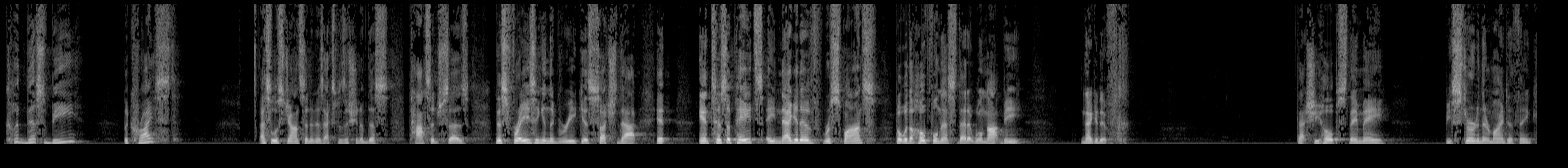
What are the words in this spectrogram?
Could this be the Christ? S. Lewis Johnson, in his exposition of this passage, says this phrasing in the Greek is such that it anticipates a negative response, but with a hopefulness that it will not be negative. that she hopes they may be stirred in their mind to think,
